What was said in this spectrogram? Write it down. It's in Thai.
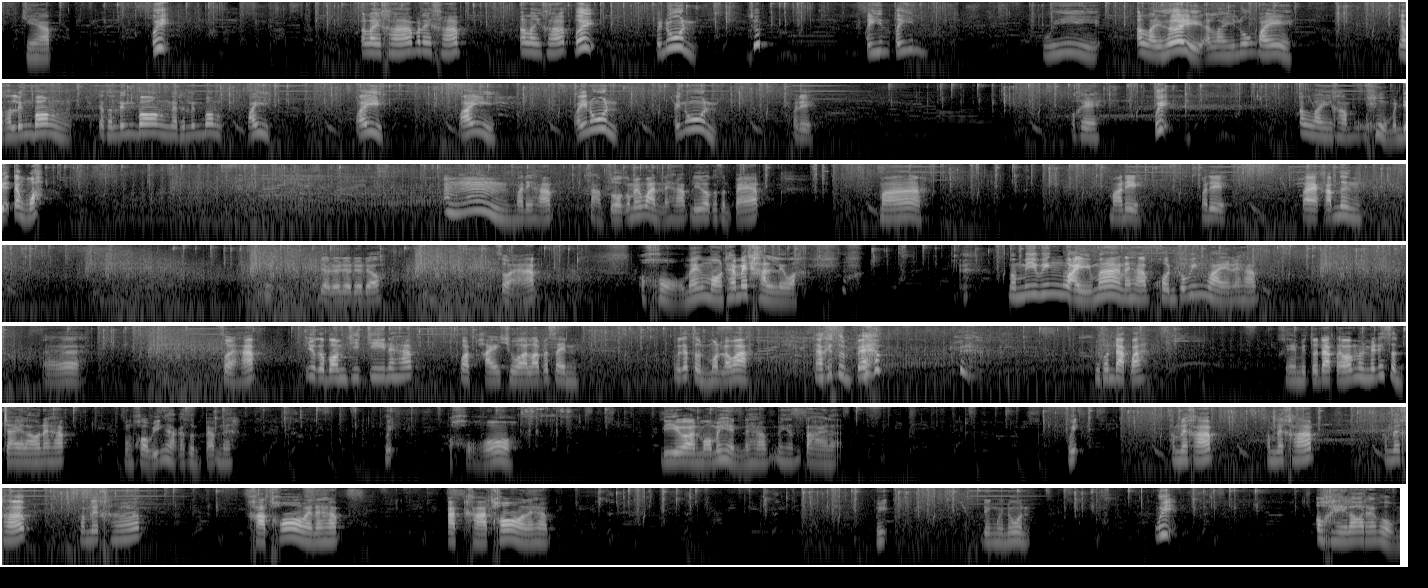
โอเคครับอุ้ยอะไรครับอะไรครับ อะไรครับเฮ้ยไปนู่นชุบตีนตีนอุ้ยอะไรเฮ้ยอะไรล่วงไปอย่าทะลึ่งบ้องอย่าทะลึ่งบ้องอย่าทะลึ่งบ้องไป ไป ไป ไปนู่น ไปนู่น มาดิ โอเคอุ้ย อะไรครับ โอ้โห มันเยอะจังวะ อืม มาดิครับ สามตัวก็ไม่หวั่นนะครับ รีโหลดกระสุนแป๊บ มา มาดิ มาดิ แตกครับหนึ่ง เดี๋ยวเดี๋ยวเดี๋ยวเดี๋ยว สวยครับ โอ้โห แม่งมองแทบไม่ทันเลยวะมัมมี่วิ่งไวมากนะครับ คนก็วิ่งไวนะครับ เออ สวยครับ อยู่กับบอมจีจีนะครับ ปลอดภัยชัวร์ร้อยเปอร์เซ็นต์กระสุนหมดแล้วว่ะหากระสุนแป๊บ มีคนดักปะโอเค มีตัวดักแต่ว่ามันไม่ได้สนใจเรานะครับ ผมขอวิ่งหากระสุนแป๊บนะเฮ้ยโอ้โห ดีกว่ามองไม่เห็นนะครับ ไม่งั้นตายละอุ้ยทำเลยครับทำเลยครับทำเลยครับทำเลยครับ ขาท่อไปนะครับ อัดขาท่อนะครับวิเด้งไปนู่นวิโอเครอดครับผม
